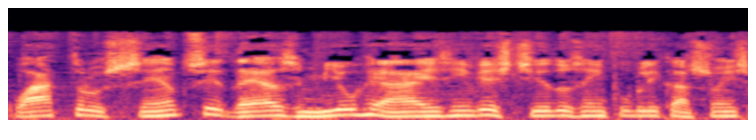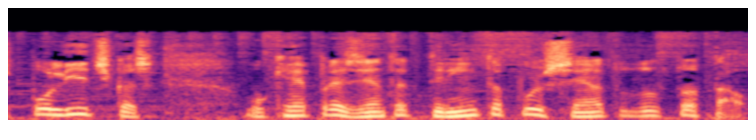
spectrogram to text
410 mil reais investidos em publicações políticas, o que representa 30% do total.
